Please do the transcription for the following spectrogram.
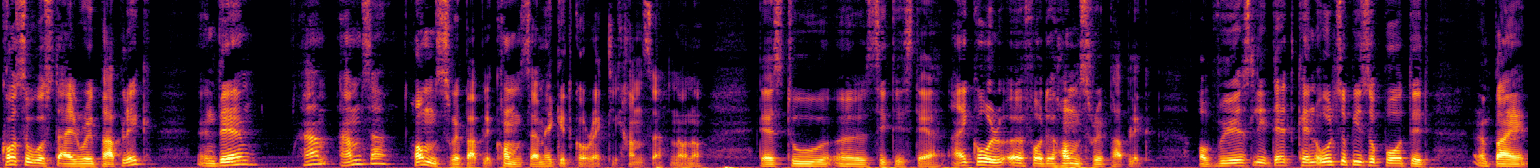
Kosovo style republic. And then Ham- Hamza? Homs Republic. Homs, I make it correctly. Hamza. No, no. There's two uh, cities there. I call uh, for the Homs Republic. Obviously, that can also be supported uh, by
